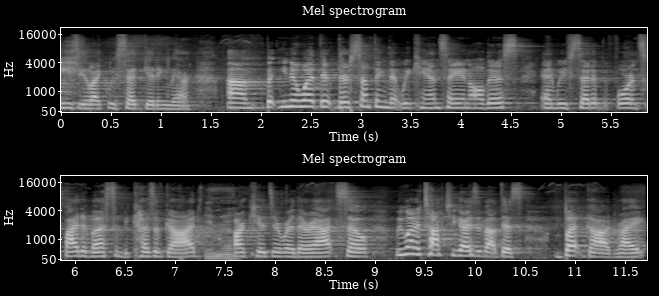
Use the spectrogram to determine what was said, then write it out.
easy, like we said, getting there. Um, but you know what? There, there's something that we can say in all this, and we've said it before. In spite of us and because of God, Amen. our kids are where they're at. So we want to talk to you guys about this. But God, right?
